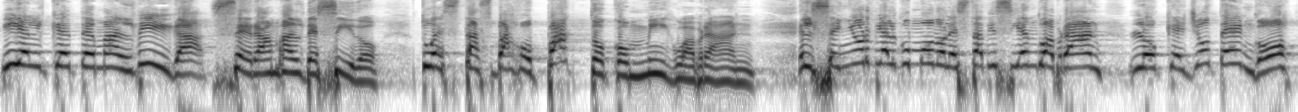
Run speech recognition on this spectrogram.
y el que te maldiga será maldecido tú estás bajo pacto conmigo, Abraham. El Señor de algún modo le está diciendo a Abraham, lo que yo tengo,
